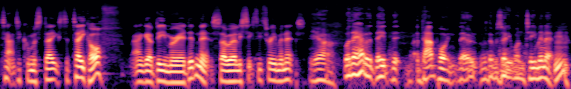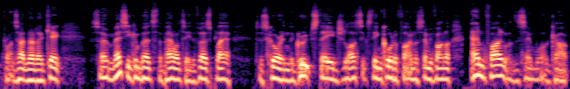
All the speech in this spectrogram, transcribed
tactical mistakes to take off Angel Di Maria, didn't it? So early, sixty three minutes. Yeah. Well, they had a, they, they at that point there there was only one team in it. Mm. France hadn't had a kick, so Messi converts the penalty, the first player to score in the group stage, last sixteen quarter final, semi final, and final of the same World Cup,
